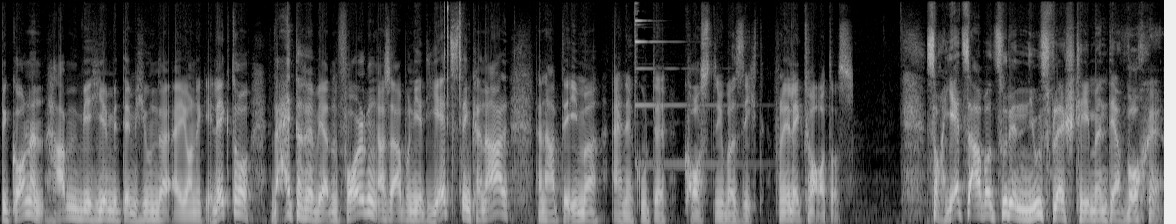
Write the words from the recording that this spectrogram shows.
Begonnen haben wir hier mit dem Hyundai Ioniq Elektro. Weitere werden folgen, also abonniert jetzt den Kanal, dann habt ihr immer eine gute Kostenübersicht von Elektroautos. So, jetzt aber zu den Newsflash-Themen der Woche.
